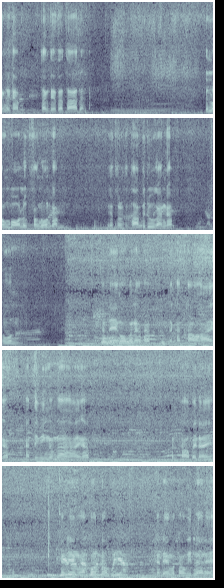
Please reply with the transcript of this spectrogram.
กเลยครับ ตั้งแต่สตาร์ทอะไปลงบ่อลึกฝั่งโน้นครับ เดี๋ยวเราจะตามไปดูกันครับนู่น คันแดงออกมาแล้วครับ แต่คันขาวหายครับ คันที่วิ่งนำหน้าหายครับ คันขาวไปไหน คันแดงมาก่อนครับ คันแดงมาเข้าวินแล้วเลย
